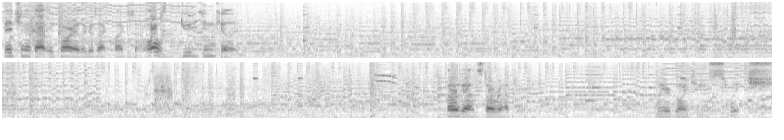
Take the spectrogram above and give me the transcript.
bitching at that Lucario. Look at that Quagsire. Oh, dude, didn't kill it. Oh god, Staraptor. We are going to switch.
